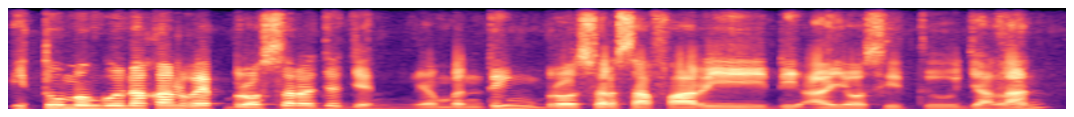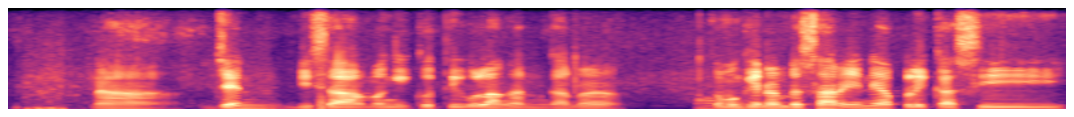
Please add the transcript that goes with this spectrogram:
Itu menggunakan web browser aja, Jen. Yang penting browser Safari di iOS itu jalan. Nah, Jen bisa mengikuti ulangan karena Oh, kemungkinan besar ini aplikasi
